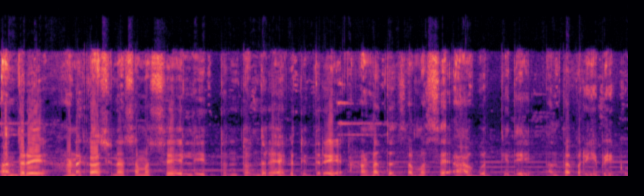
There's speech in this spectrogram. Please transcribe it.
ಅಂದರೆ ಹಣಕಾಸಿನ ಸಮಸ್ಯೆಯಲ್ಲಿ ತೊಂದರೆ ಆಗುತ್ತಿದ್ದರೆ ಹಣದ ಸಮಸ್ಯೆ ಆಗುತ್ತಿದೆ ಅಂತ ಬರೆಯಬೇಕು.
